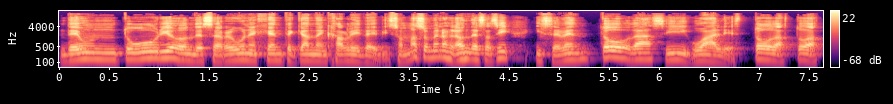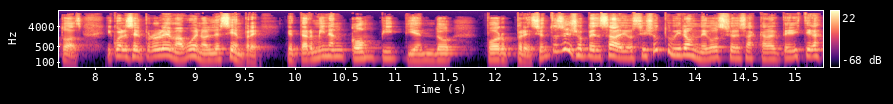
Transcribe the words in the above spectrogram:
de un tugurio donde se reúne gente que anda en Harley Davidson. Más o menos la onda es así y se ven todas iguales, todas, todas, todas. ¿Y cuál es el problema? Bueno, el de siempre, que terminan compitiendo por precio. Entonces yo pensaba, digo, si yo tuviera un negocio de esas características,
